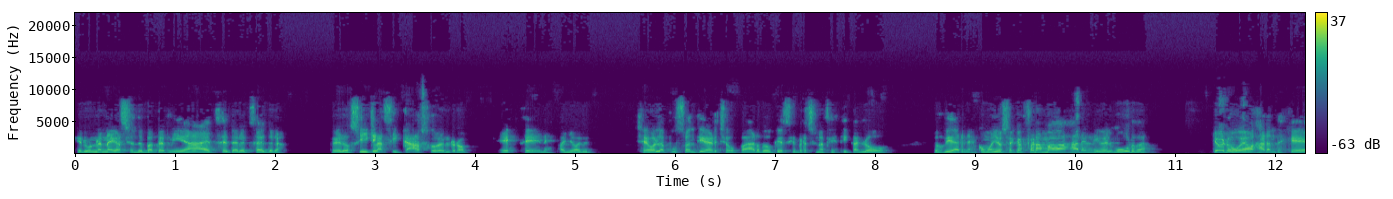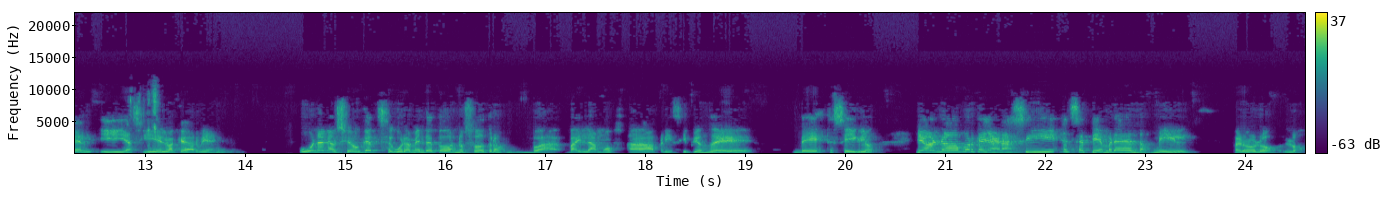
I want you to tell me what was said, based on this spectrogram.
que era una negación de paternidad, etcétera, etcétera. Pero sí, clasicazo del rock este, en español. Cheo la puso antier, Cheo Pardo, que siempre hace unas fiesticas los, los viernes. Como yo sé que Fran va a bajar el nivel burda, yo lo voy a bajar antes que él y así él va a quedar bien. Una canción que seguramente todos nosotros ba bailamos a principios de, de, este siglo. Yo no, porque yo nací en septiembre del 2000, pero los, los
